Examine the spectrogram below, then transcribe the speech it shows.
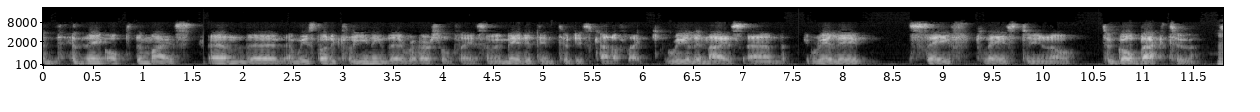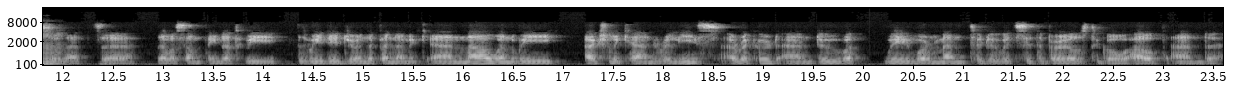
they optimize and uh, and we started cleaning the rehearsal place and we made it into this kind of like really nice and really safe place to you know to go back to mm. so that uh, that was something that we that we did during the pandemic and now when we actually can release a record and do what we were meant to do with City Burials to go out and uh,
